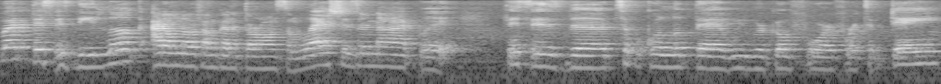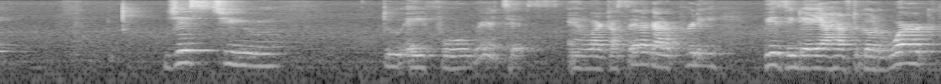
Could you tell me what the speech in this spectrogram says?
But this is the look. I don't know if I'm going to throw on some lashes or not, but this is the typical look that we would go for for today just to do a full wear test. And like I said, I got a pretty busy day. I have to go to work.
